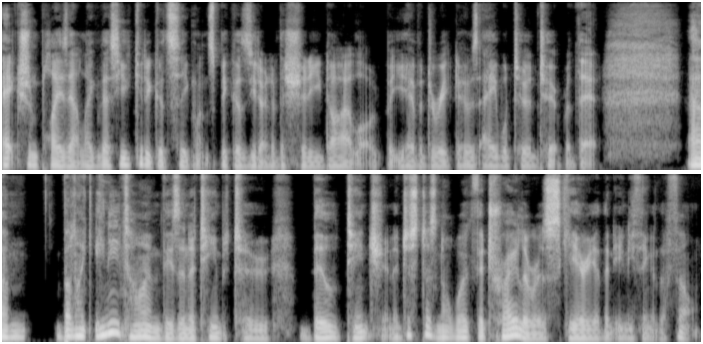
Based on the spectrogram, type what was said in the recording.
action plays out like this, you get a good sequence because you don't have the shitty dialogue, but you have a director who is able to interpret that. Um, but like any time there's an attempt to build tension, it just does not work. The trailer is scarier than anything in the film.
